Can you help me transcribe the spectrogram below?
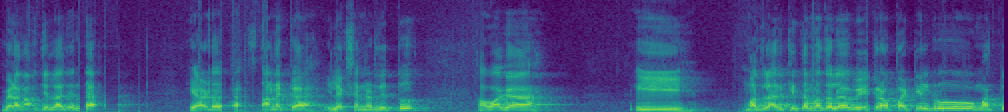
ಬೆಳಗಾವಿ ಜಿಲ್ಲಾದಿಂದ ಎರಡು ಸ್ಥಾನಕ್ಕೆ ಇಲೆಕ್ಷನ್ ನಡೆದಿತ್ತು. ಅವಾಗ ಈ ಮೊದಲು ಅದಕ್ಕಿಂತ ಮೊದಲು ವಿವೇಕರಾವ್ ಪಾಟೀಲ್ರು ಮತ್ತು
